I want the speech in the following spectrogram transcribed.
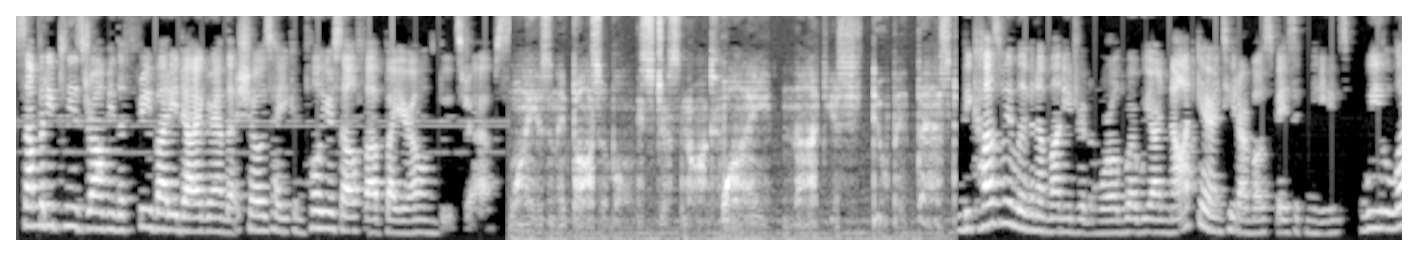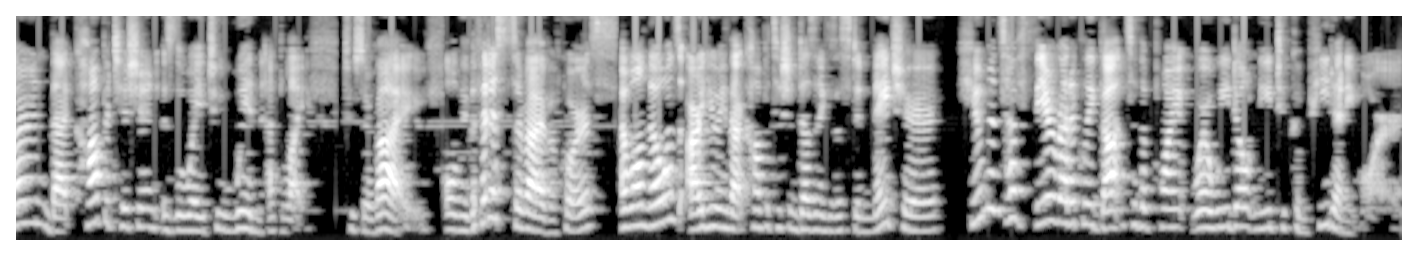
Somebody please draw me the free body diagram that shows how you can pull yourself up by your own bootstraps. Why isn't it possible? It's just not. Why not, you stupid bastard? Because we live in a money driven world where we are not guaranteed our most basic needs, we learn that competition is the way to win at life, to survive. Only the fittest survive, of course. And while no one's arguing that competition doesn't exist in nature, humans have theoretically gotten to the point where we don't need to compete anymore.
